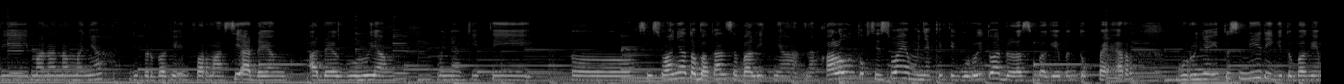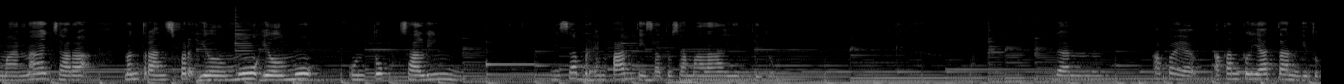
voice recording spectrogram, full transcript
di mana namanya di berbagai informasi ada yang ada guru yang menyakiti uh, siswanya atau bahkan sebaliknya. Nah, kalau untuk siswa yang menyakiti guru itu adalah sebagai bentuk PR gurunya itu sendiri gitu. Bagaimana cara mentransfer ilmu-ilmu untuk saling bisa berempati satu sama lain gitu. Dan apa ya akan kelihatan gitu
